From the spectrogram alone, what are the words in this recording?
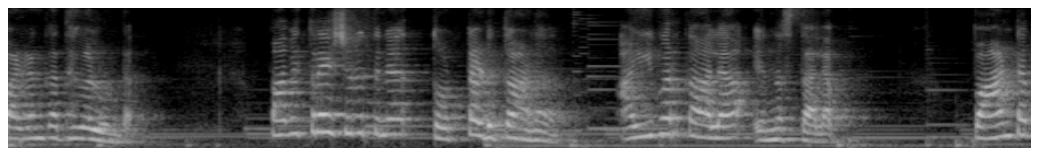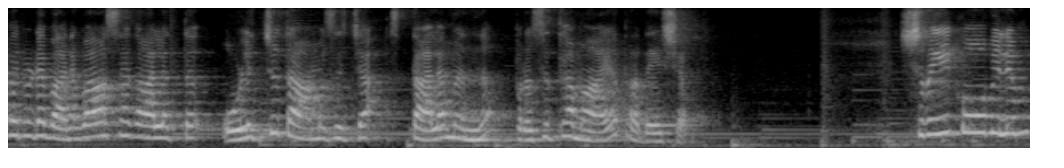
പഴങ്കഥകളുണ്ട്. പവിത്രേശ്വരത്തിന് തൊട്ടടുത്താണ് ഐവർകാല എന്ന സ്ഥലം. പാണ്ഡവരുടെ വനവാസകാലത്ത് ഒളിച്ചു താമസിച്ച സ്ഥലമെന്ന് പ്രസിദ്ധമായ പ്രദേശം. ശ്രീകോവിലും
